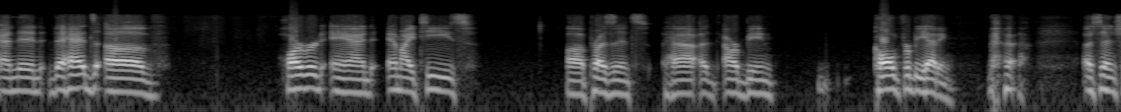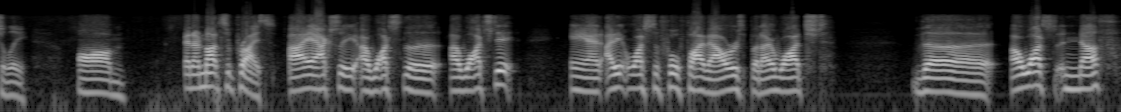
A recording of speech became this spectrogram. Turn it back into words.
and then the heads of Harvard and MIT's uh, presidents ha- are being called for beheading, essentially. Um, and I'm not surprised. I actually I watched the I watched it, and I didn't watch the full five hours, but I watched the I watched enough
